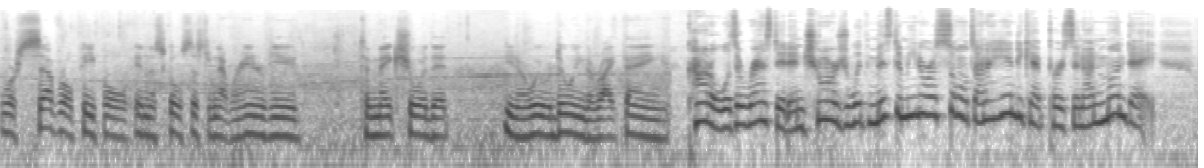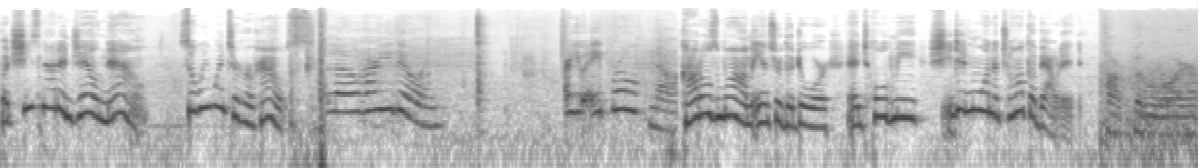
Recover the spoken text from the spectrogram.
were several people in the school system that were interviewed to make sure that you know, we were doing the right thing. Cottle was arrested and charged with misdemeanor assault on a handicapped person on Monday, but she's not in jail now. So we went to her house. Hello, how are you doing? Are you April? No. Cottle's mom answered the door and told me she didn't want to talk about it. Talk to the lawyer.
